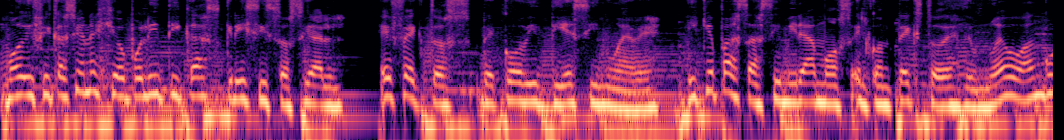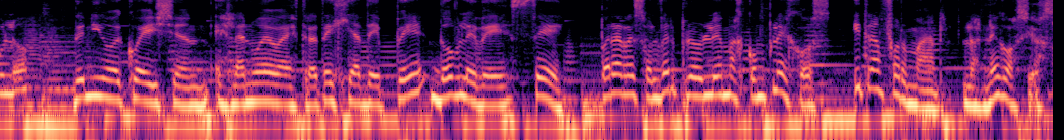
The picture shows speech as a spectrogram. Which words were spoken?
modificaciones geopolíticas, crisis social Efectos de COVID-19. ¿Y qué pasa si miramos el contexto desde un nuevo ángulo? The New Equation es la nueva estrategia de PwC para resolver problemas complejos y transformar los negocios.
